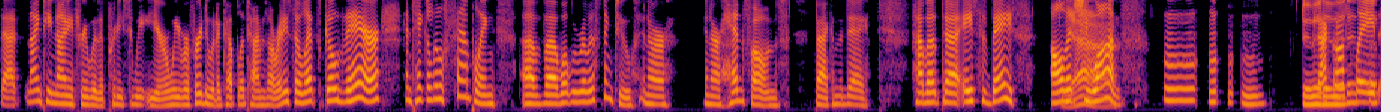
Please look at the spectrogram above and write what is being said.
That 1993 was a pretty sweet year. We referred to it a couple of times already. So let's go there and take a little sampling of uh, what we were listening to in our in our headphones back in the day. How about uh, Ace of Base? All that she wants. mm, mm, mm, mm. That got played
